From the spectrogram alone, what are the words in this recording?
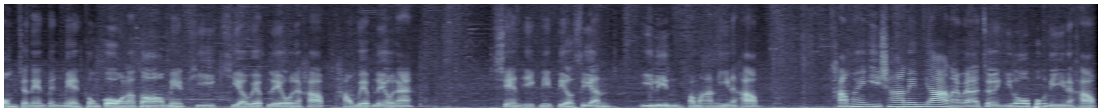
ผมจะเน้นเป็นเมดโกงๆ แล้วก็เมดที่เคลียร์เว็บเร็วนะครับทำเว็บเร็วนะ เช่นอีกนิดเตี่ยวเซียน อีลินประมาณนี้นะครับทำให้อีชาเล่นยากนะเวลาเจอฮีโร่พวกนี้นะครับ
